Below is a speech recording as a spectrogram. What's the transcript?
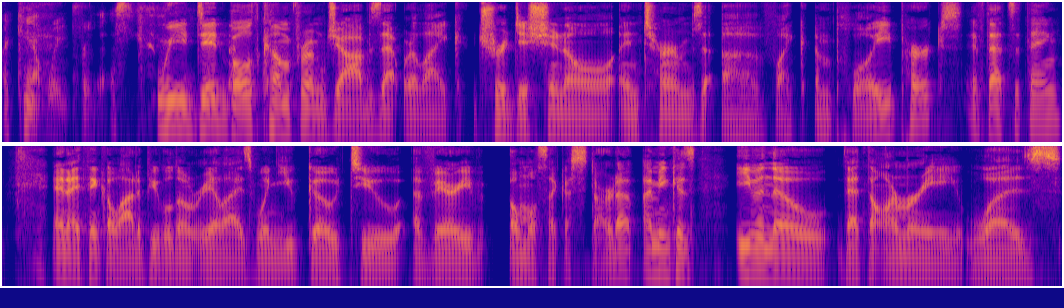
i can't wait for this we did both come from jobs that were like traditional in terms of like employee perks, if that's a thing. And I think a lot of people don't realize when you go to a very almost like a startup. I mean, because even though that the Armory was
